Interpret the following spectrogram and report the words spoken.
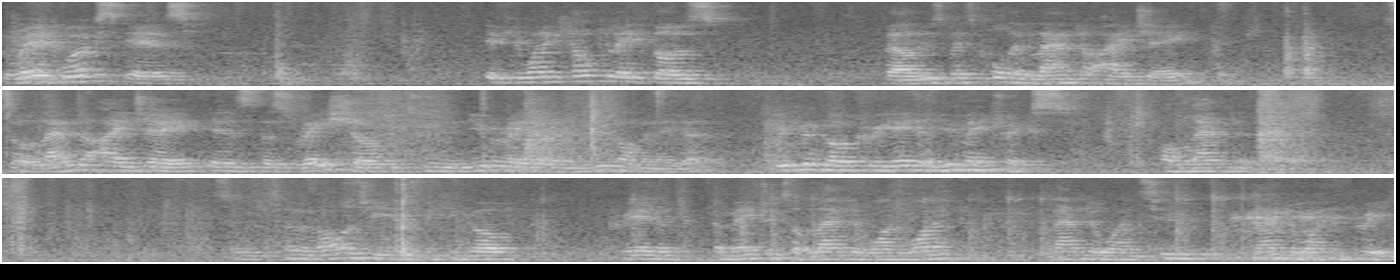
The way it works is, if you want to calculate those values, let's call them lambda ij. So lambda ij is this ratio between the numerator and the denominator. We can go create a new matrix of lambdas. So the terminology is we can go create a, a matrix of lambda 1, 1, lambda 1, 2, lambda 1, 3.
